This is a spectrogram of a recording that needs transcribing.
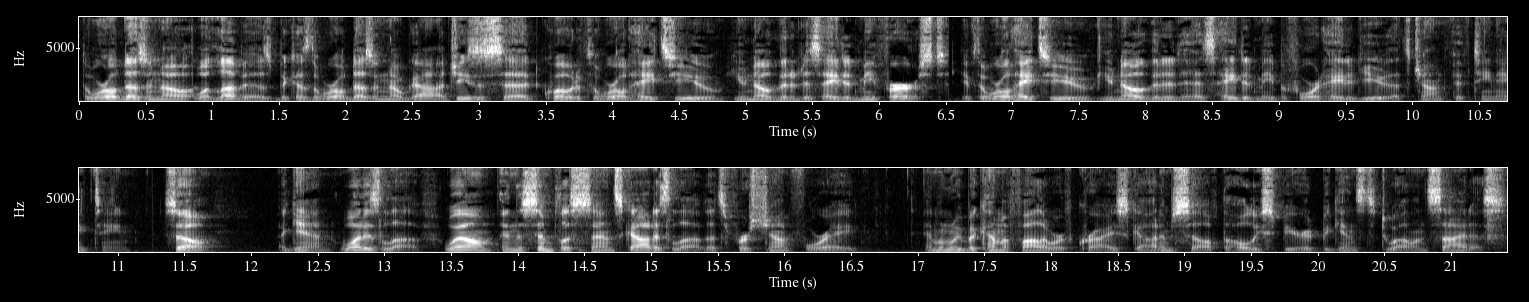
The world doesn't know what love is because the world doesn't know God. Jesus said, quote, if the world hates you, you know that it has hated me first. If the world hates you, you know that it has hated me before it hated you. That's John 15, 18. So, again, what is love? Well, in the simplest sense, God is love. That's 1 John 4, 8. And when we become a follower of Christ, God Himself, the Holy Spirit, begins to dwell inside us.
